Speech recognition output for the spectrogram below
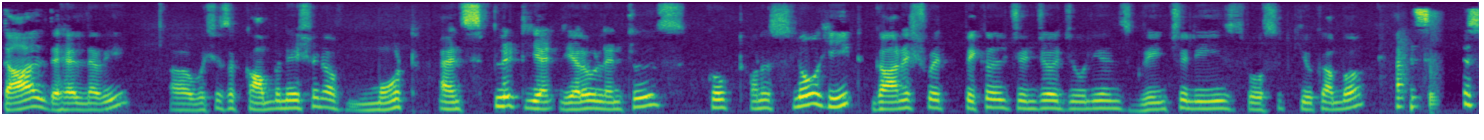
dal dehlnavi, uh, which is a combination of moat and split ye- yellow lentils cooked on a slow heat, garnished with pickled ginger juliennes, green chilies, roasted cucumber, and this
